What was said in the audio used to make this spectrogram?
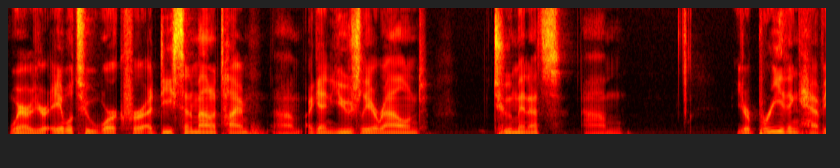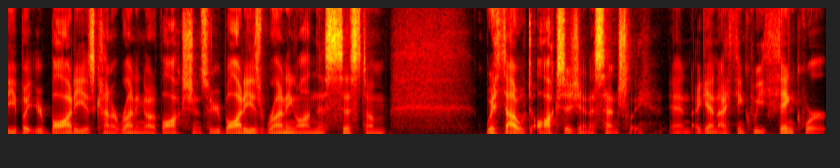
where you're able to work for a decent amount of time. Um, again, usually around two minutes. Um, you're breathing heavy, but your body is kind of running out of oxygen. So your body is running on this system without oxygen, essentially. And again, I think we think we're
